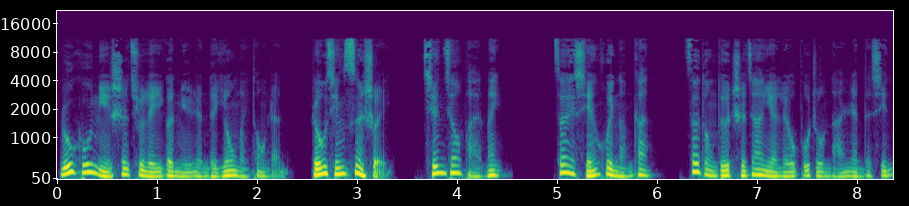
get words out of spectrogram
如果你失去了一个女人的优美动人、柔情似水、千娇百媚，再贤惠能干，再懂得持家，也留不住男人的心。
